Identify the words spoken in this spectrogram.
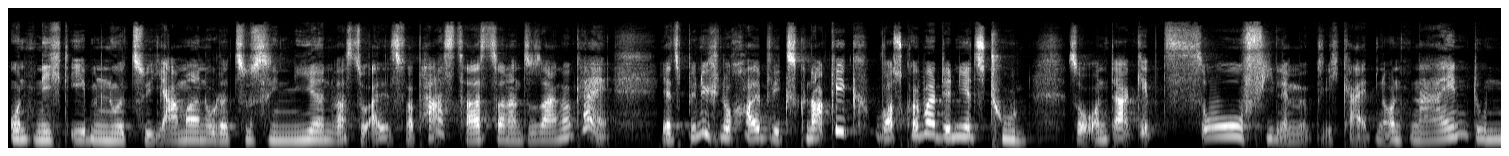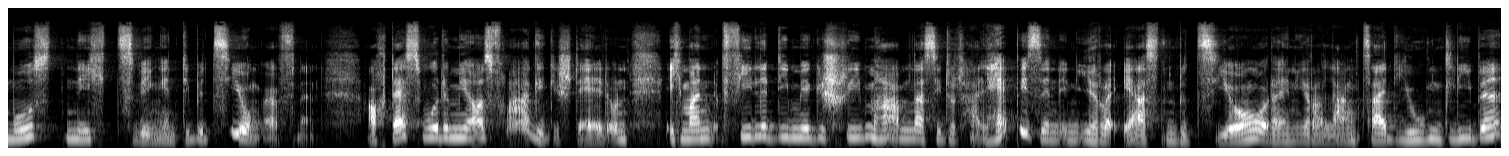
und nicht eben nur zu jammern oder zu sinnieren, was du alles verpasst hast, sondern zu sagen, okay, jetzt bin ich noch halbwegs knackig, was können wir denn jetzt tun? So, und da gibt's so viele Möglichkeiten. Und nein, du musst nicht zwingend die Beziehung öffnen. Auch das wurde mir als Frage gestellt. Und ich meine, viele, die mir geschrieben haben, dass sie total happy sind in ihrer ersten Beziehung oder in ihrer Langzeit-Jugendliebe,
